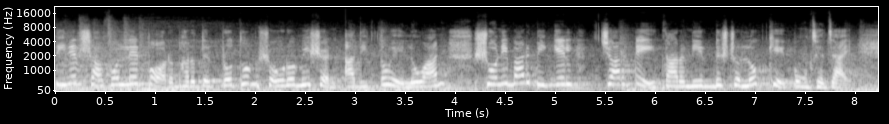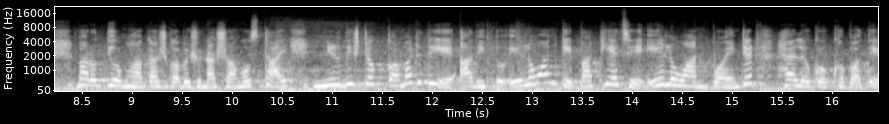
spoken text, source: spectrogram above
তিনের সাফল্যের পর ভারতের প্রথম সৌর মিশন আদিত্য এল ওয়ান শনিবার বিকেল চারটেই তার নির্দিষ্ট লক্ষ্যে পৌঁছে যায়। ভারতীয় মহাকাশ গবেষণা সংস্থায় নির্দিষ্ট কমান্ড দিয়ে আদিত্য এল ওয়ানকে পাঠিয়েছে এল ওয়ান পয়েন্টের হ্যালো কক্ষপথে।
